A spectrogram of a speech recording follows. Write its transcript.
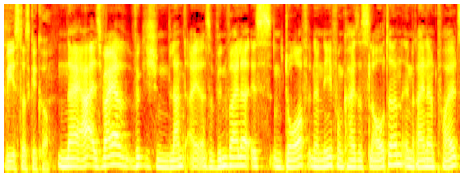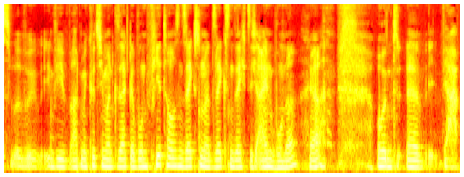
Wie ist das gekommen? Naja, es war ja wirklich ein Land, also Winnweiler ist ein Dorf in der Nähe von Kaiserslautern in Rheinland-Pfalz. Irgendwie hat mir kürzlich jemand gesagt, da wohnen 4666 Einwohner, ja. Und äh, ja,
